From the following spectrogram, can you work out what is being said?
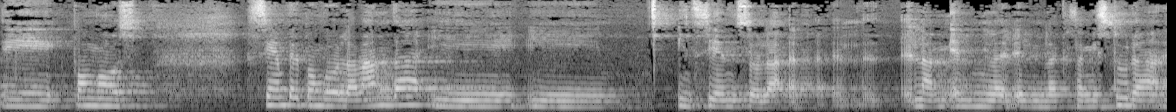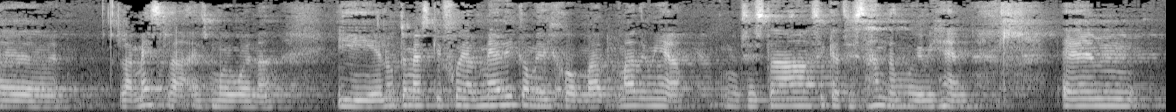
y pongo, siempre pongo lavanda y, incienso. La, la, la, mistura, eh, la mezcla es muy buena. Y el último mes que fui al médico me dijo, madre mía, se está cicatrizando muy bien. Em,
